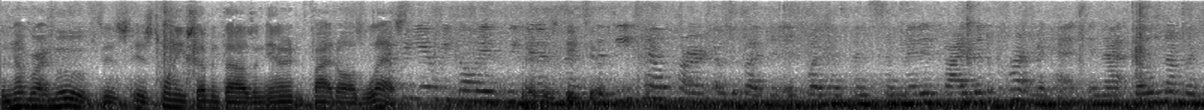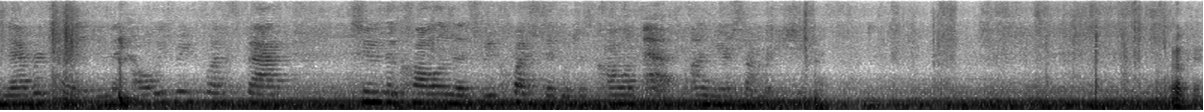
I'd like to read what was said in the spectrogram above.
the number I moved is, is twenty-seven thousand eight hundred and five dollars less? Every year we go in, we That get a, is this- the detailed. detailed part of the budget is what has been submitted by the department head, and that, those numbers never change, and that always reflects back to the column that's requested, which is column F on your summary sheet. Okay.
